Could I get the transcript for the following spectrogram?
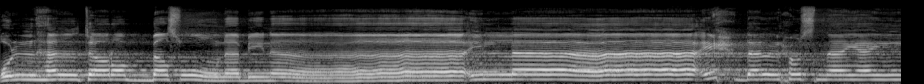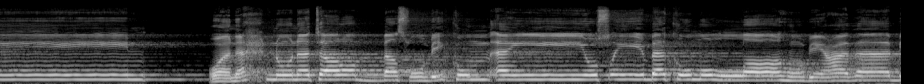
قل هل تربصون بنا إلا إحدى الحسنيين؟ ونحن نتربص بكم أن يصيبكم الله بعذاب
